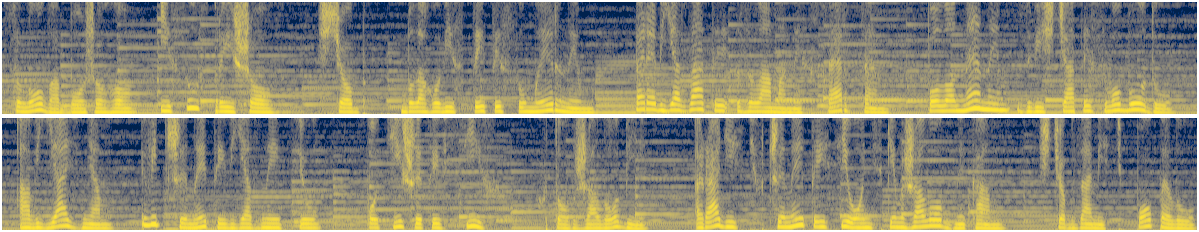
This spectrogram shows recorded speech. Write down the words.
Слова Божого. Ісус прийшов, щоб благовістити сумирним, перев'язати зламаних серцем, полоненим звіщати свободу, а в'язням відчинити в'язницю, потішити всіх, хто в жалобі, радість вчинити сіонським жалобникам, щоб замість попелу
